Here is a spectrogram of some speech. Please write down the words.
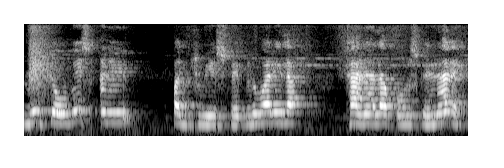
मी चोवीस आणि पंचवीस फेब्रुवारीला ठाण्याला कोर्स घेणार आहे.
